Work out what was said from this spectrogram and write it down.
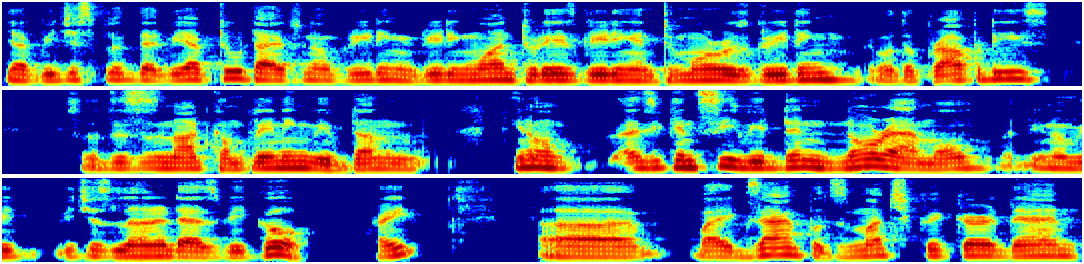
Yeah, we just split that. We have two types now greeting and greeting one. Today's greeting and tomorrow's greeting were the properties. So this is not complaining. We've done, you know, as you can see, we didn't know RAML, but you know, we, we just learn it as we go, right? Uh, by examples, much quicker than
